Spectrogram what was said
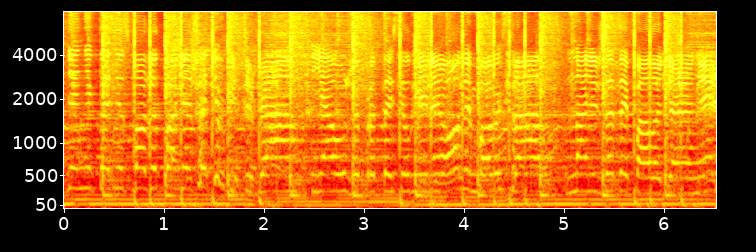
Мне никто не сможет помешать убить тебя. Я уже протестил миллион имбовых стран Но лишь с этой получаю не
